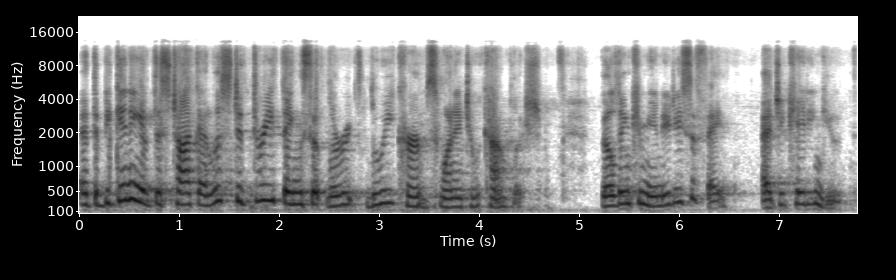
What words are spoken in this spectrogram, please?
At the beginning of this talk, I listed three things that Louis Querbes wanted to accomplish building communities of faith, educating youth,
